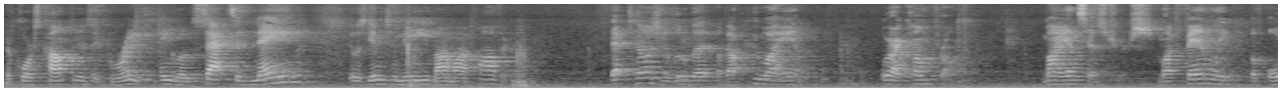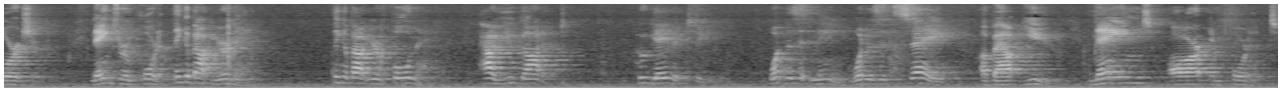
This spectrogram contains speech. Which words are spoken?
And of course, Compton is a great Anglo Saxon name that was given to me by my father. That tells you a little bit about who I am, where I come from, my ancestors, my family of origin. Names are important. Think about your name. Think about your full name, how you got it, who gave it to you, what does it mean, what does it say about you. Names are important,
